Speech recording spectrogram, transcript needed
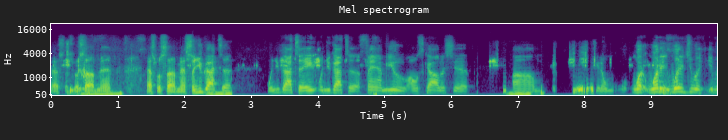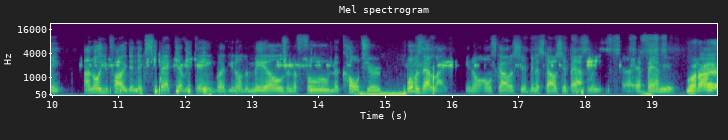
that's, that's what's up, man. That's what's up, man. So you got to when you got to when you got to FAMU on scholarship. Um, you know what what did what did you? I mean, I know you probably didn't expect everything, but you know the meals and the food and the culture. What was that like? You know, on scholarship, being a scholarship athlete uh, at FAMU. What I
